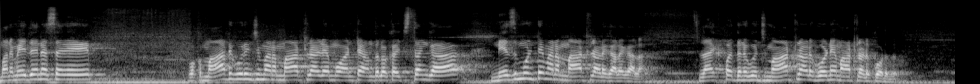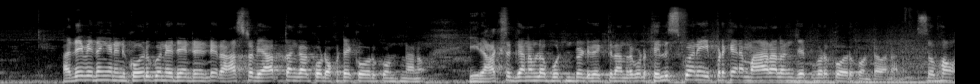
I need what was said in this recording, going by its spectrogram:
మనం ఏదైనా సరే ఒక మాట గురించి మనం మాట్లాడాము అంటే అందులో ఖచ్చితంగా నిజముంటే మనం మాట్లాడగలగాల. లేకపోతే దాని గురించి మాట్లాడకూడనే మాట్లాడకూడదు. అదేవిధంగా నేను కోరుకునేది ఏంటంటే రాష్ట్ర వ్యాప్తంగా కూడా ఒకటే కోరుకుంటున్నాను. ఈ రాక్షస గణంలో పుట్టినటువంటి వ్యక్తులందరూ కూడా తెలుసుకొని ఇప్పటికైనా మారాలని చెప్పి కూడా కోరుకుంటా ఉన్నాను. శుభం.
